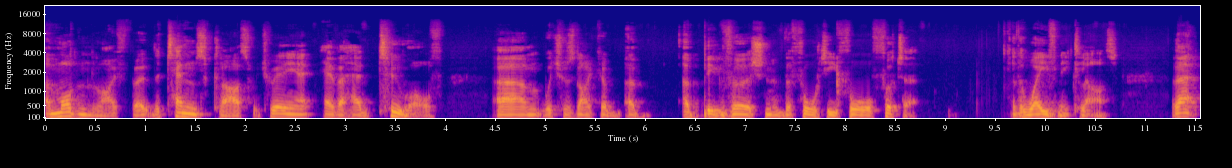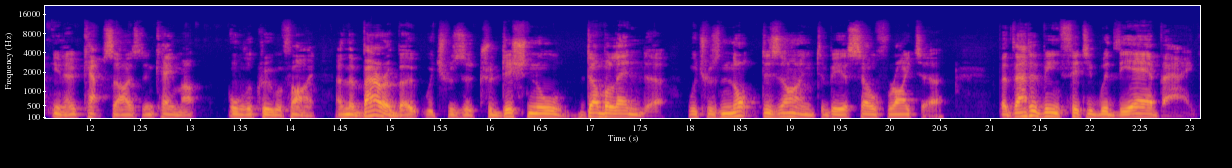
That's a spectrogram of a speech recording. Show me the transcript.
a modern lifeboat, the Thames class, which we only ever had two of, um, which was like a, a, a big version of the 44 footer, the Waveney class. That you know capsized and came up all the crew were fine. And the Barra boat, which was a traditional double ender, which was not designed to be a self righter, but that had been fitted with the airbag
